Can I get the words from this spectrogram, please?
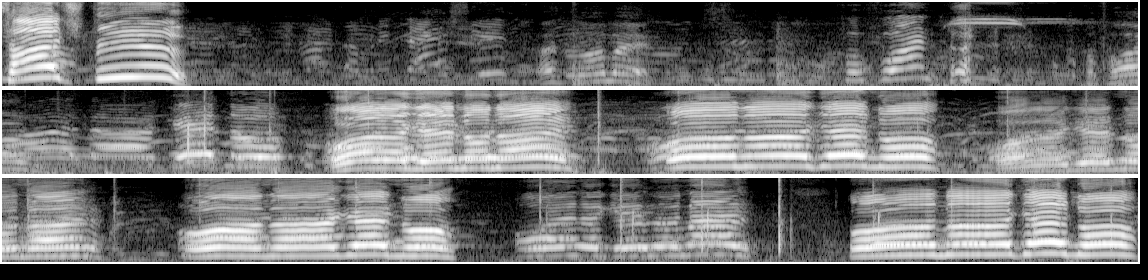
Zahlspiel! Also. Von vorn. Von vorn. Geht noch. Ohne geht noch nein. Ohne geht noch. Ohne geht noch nein. Ohne geht noch. Ohne geht noch nein. Ohne geht noch.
